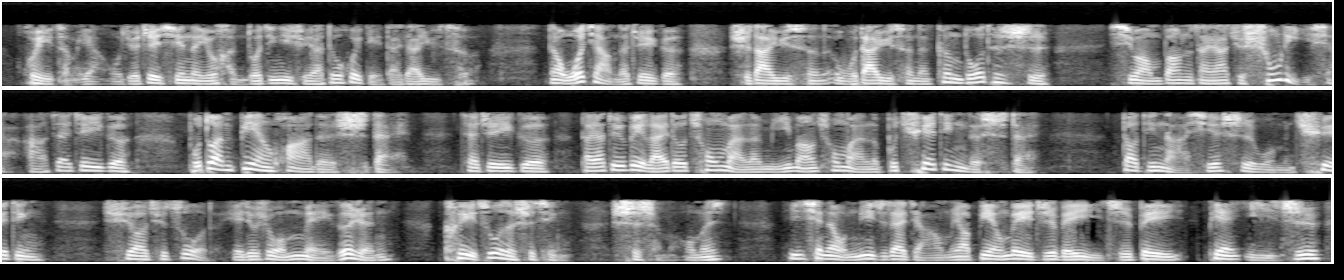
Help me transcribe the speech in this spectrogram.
会怎么样？我觉得这些呢，有很多经济学家都会给大家预测。那我讲的这个十大预测、五大预测呢，更多的是希望帮助大家去梳理一下啊，在这一个不断变化的时代。在这一个大家对未来都充满了迷茫、充满了不确定的时代，到底哪些是我们确定需要去做的？也就是我们每个人可以做的事情是什么？我们一现在我们一直在讲，我们要变未知为已知，被变已知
